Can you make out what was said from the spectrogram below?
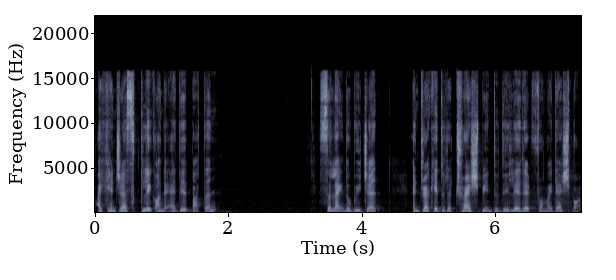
I can just click on the Edit button, select the widget, and drag it to the trash bin to delete it from my dashboard.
